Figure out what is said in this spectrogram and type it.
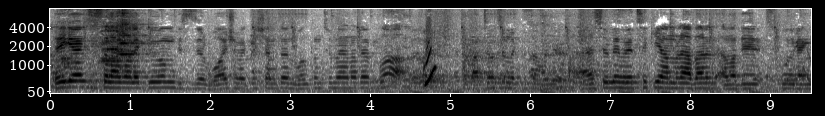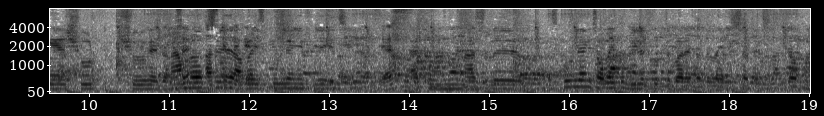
Hey guys, assalamu alaikum. This is your boy Shabakir Shantan. Welcome to my another vlog. আসলে হয়েছে কি আমরা আবার আমাদের স্কুল গ্যাং এর শুট শুরু হয়ে যাচ্ছে আমরা আজকে। আবার স্কুল গ্যাংয়ে ফিরে গেছি Yes. এখন আসলে স্কুল গ্যাং সবাই খুব রিলেট করতে পারে তাদের লাইফের সাথে যখন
